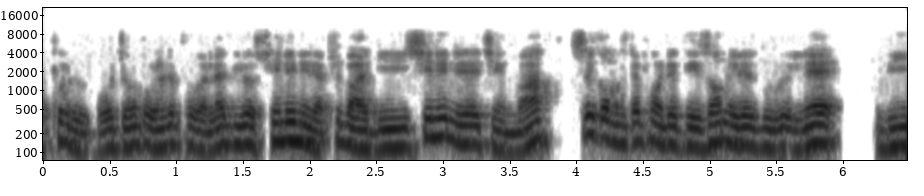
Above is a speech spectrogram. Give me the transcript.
အဖွဲ့တွေကို ကျွန်တော်တို့လည်းတစ်ဖွဲ့က လိုက်ပြီးတော့ ရှင်းနေနေတာဖြစ်ပါတယ် ဒီရှင်းနေနေတဲ့အချိန်မှာ စစ်ကောင်စီတပ်ဖွဲ့တွေတည်ဆောင်နေတဲ့သူတွေနဲ့ဒီ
